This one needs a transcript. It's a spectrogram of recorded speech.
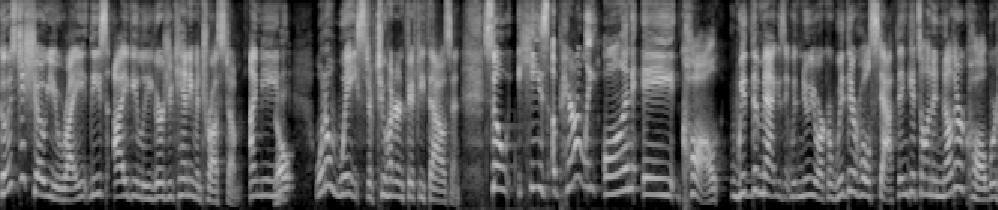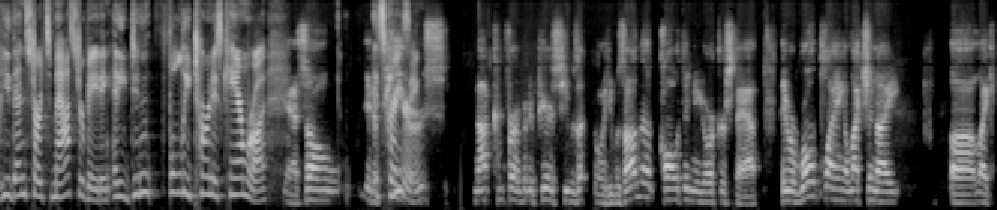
Goes to show you, right? These Ivy Leaguers, you can't even trust them. I mean, Nope. what a waste of 250,000. So he's apparently on a call with the magazine, with New Yorker, with their whole staff, then gets on another call where he then starts masturbating and he didn't fully turn his camera. Yeah, so it It's crazy. appears, not confirmed, but it appears he was well, he was on the call with the New Yorker staff. They were role playing election night, uh, like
